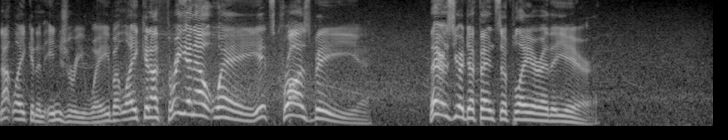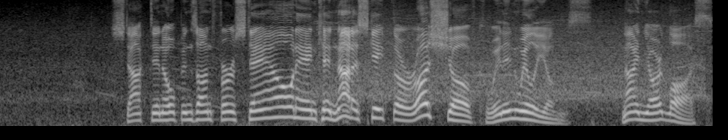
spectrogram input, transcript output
Not like in an injury way, but like in a three and out way. It's Crosby. There's your defensive player of the year. Stockton opens on first down and cannot escape the rush of Quinnen Williams. Nine yard loss.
